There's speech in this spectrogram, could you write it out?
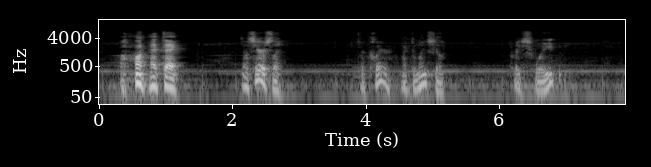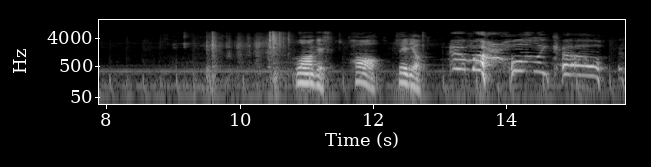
on that thing. No, seriously. They're clear, like the windshield. Pretty sweet. Longest haul video ever. Holy cow. There's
